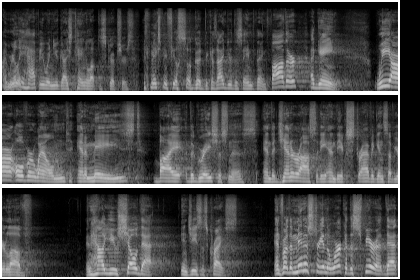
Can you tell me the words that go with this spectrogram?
I'm really happy when you guys tangle up the scriptures. It makes me feel so good because I do the same thing. Father, again, we are overwhelmed and amazed by the graciousness and the generosity and the extravagance of your love and how you showed that in Jesus Christ. and for the ministry and the work of the Spirit that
